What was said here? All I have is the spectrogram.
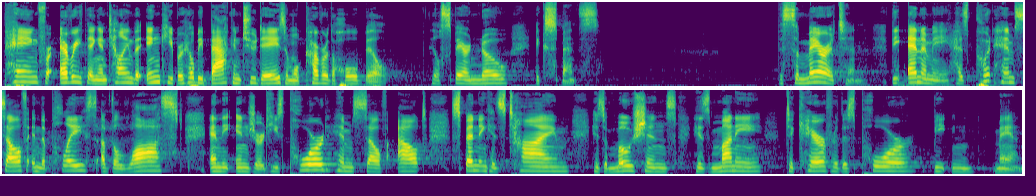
paying for everything and telling the innkeeper he'll be back in two days and will cover the whole bill. He'll spare no expense. The Samaritan the enemy has put himself in the place of the lost and the injured. He's poured himself out, spending his time, his emotions, his money to care for this poor, beaten man.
